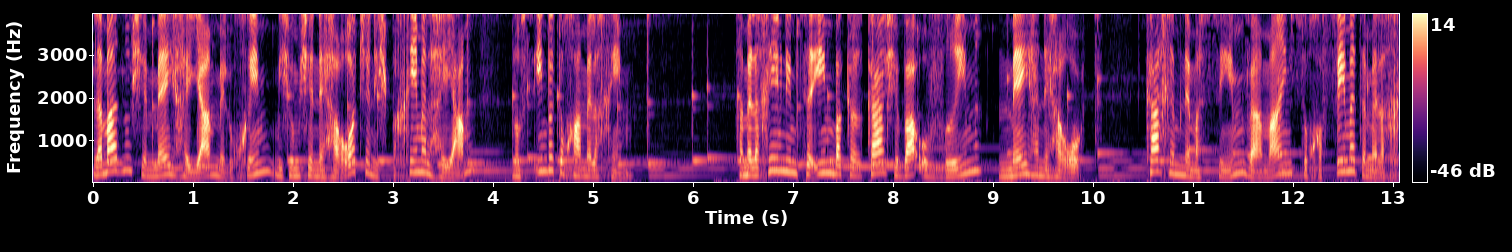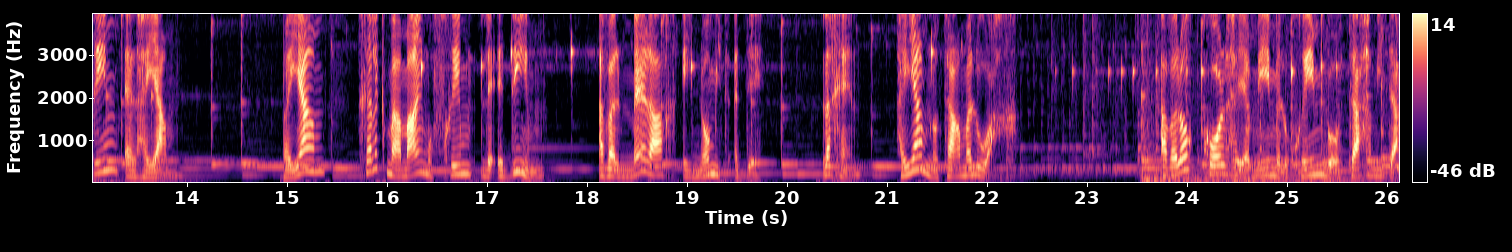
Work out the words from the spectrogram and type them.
למדנו שמי הים מלוכים משום שנהרות שנשפכים אל הים נושאים בתוכם מלחים. המלחים נמצאים בקרקע שבה עוברים מי הנהרות. כך הם נמסים והמים סוחפים את המלחים אל הים. בים, חלק מהמים הופכים לאדים, אבל מלח אינו מתאדה. לכן, הים נותר מלוח. אבל לא כל הימים מלוכים באותה המידה.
